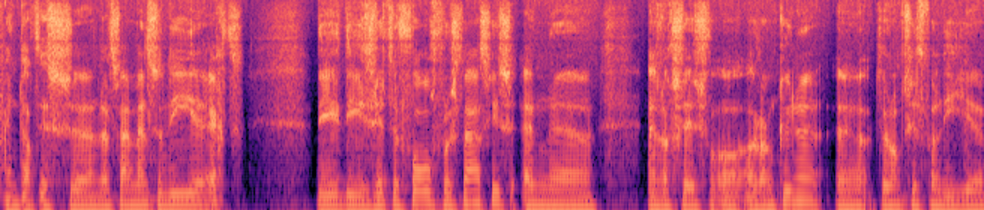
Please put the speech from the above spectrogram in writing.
En dat, is, dat zijn mensen die echt die, die zitten vol frustraties en, uh, en nog steeds rancune uh, ten opzichte van die, uh,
